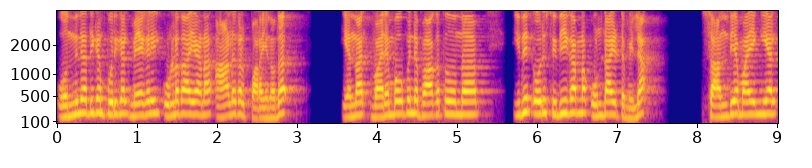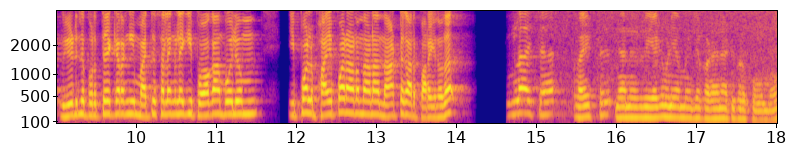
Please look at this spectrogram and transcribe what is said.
ഒന്നിലധികം പുലികൾ മേഖലയിൽ ഉള്ളതായാണ് ആളുകൾ പറയുന്നത്. എന്നാൽ വനം വകുപ്പിന്റെ ഭാഗത്തു നിന്ന് ഇതിൽ ഒരു സ്ഥിരീകരണം ഉണ്ടായിട്ടുമില്ല. സന്ധ്യ മയങ്ങിയാൽ വീടിന് പുറത്തേക്കിറങ്ങി മറ്റു സ്ഥലങ്ങളിലേക്ക് പോകാൻ പോലും ഇപ്പോൾ ഭയപ്പാടാണെന്നാണ് നാട്ടുകാർ പറയുന്നത്. തിങ്കളാഴ്ച വൈകിട്ട് ഞാനൊരു ഏഴ് മണിയാകുമ്പോൾ പടയനാട്ടിൽ കൂടെ പോകുമ്പോൾ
